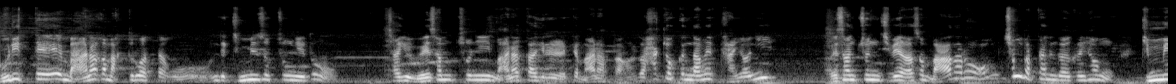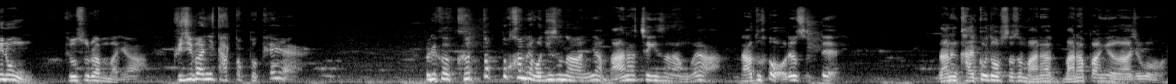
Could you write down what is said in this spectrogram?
우리 때에 만화가 막 들어왔다고. 근데 김민석 총리도 자기 외삼촌이 만화 가게를 할 때 만화방을 그 학교 끝나면 당연히 외삼촌 집에 가서 만화를 엄청 봤다는 거야. 그 형 김민웅 교수란 말이야. 그 집안이 다 똑똑해. 그러니까 그 똑똑함이 어디서 나왔냐? 만화책에서 나온 거야. 나도 어렸을 때 나는 갈곳 없어서 만화 만화방에 가가지고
